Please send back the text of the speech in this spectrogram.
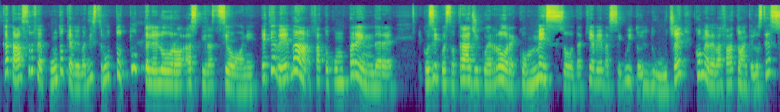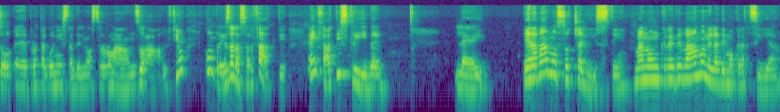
catastrofe appunto che aveva distrutto tutte le loro aspirazioni e che aveva fatto comprendere Così questo tragico errore commesso da chi aveva seguito il duce, come aveva fatto anche lo stesso eh, protagonista del nostro romanzo, Alfio, compresa la Sarfatti. E infatti scrive lei, eravamo socialisti, ma non credevamo nella democrazia.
